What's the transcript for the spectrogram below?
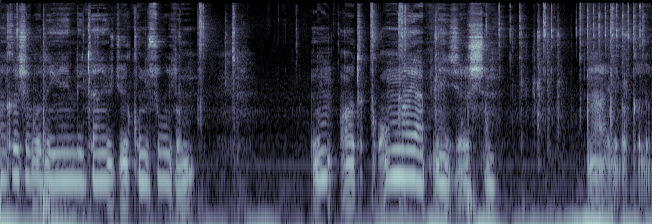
Arkadaşlar burada yeni bir tane video konusu buldum. Artık onunla yapmaya çalışacağım. Hadi bakalım.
